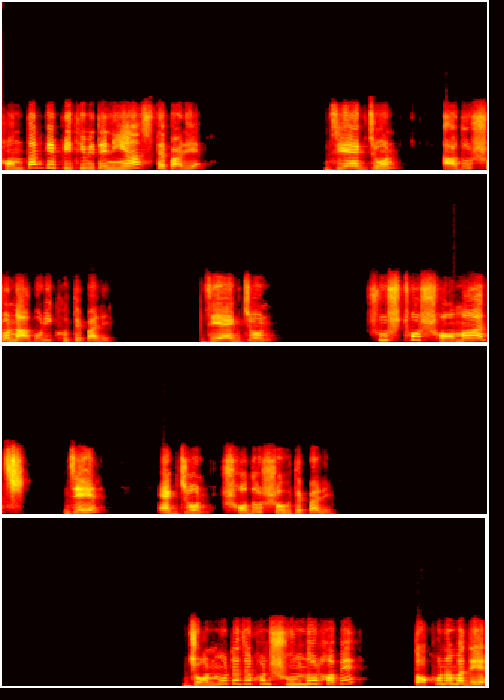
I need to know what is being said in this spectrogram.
সন্তানকে পৃথিবীতে নিয়ে আসতে পারে যে একজন আদর্শ নাগরিক হতে পারে, যে একজন সুষ্ঠু সমাজের একজন সদস্য হতে পারে। জন্মটা যখন সুন্দর হবে, তখন আমাদের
